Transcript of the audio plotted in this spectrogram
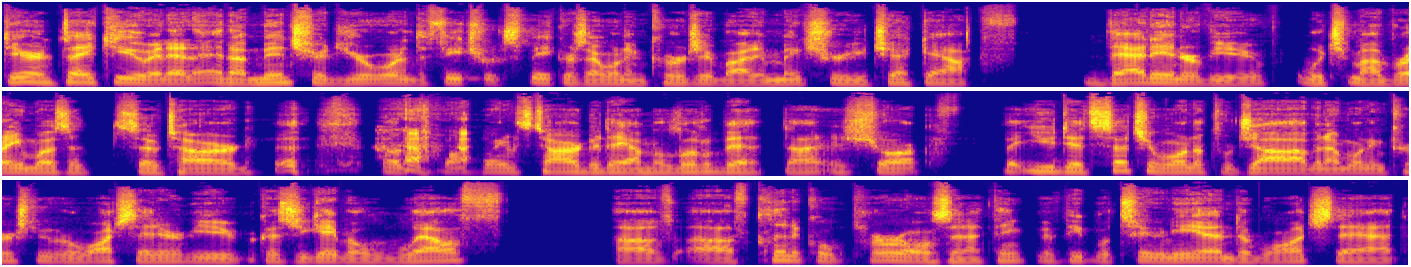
Darin, thank you. And, and, and I mentioned you're one of the featured speakers. I want to encourage everybody to make sure you check out that interview, which my brain wasn't so tired. my brain's tired today. I'm a little bit not as sharp, but you did such a wonderful job. And I want to encourage people to watch that interview because you gave a wealth of, of clinical pearls. And I think if people tune in to watch that,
